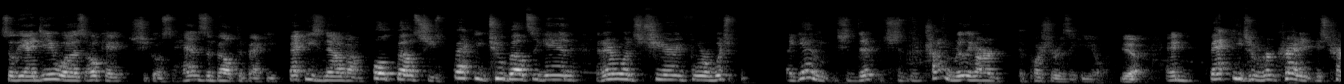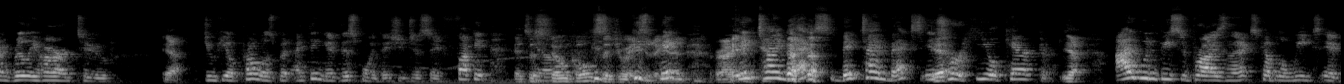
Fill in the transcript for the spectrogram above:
So the idea was, okay, she goes hands the belt to Becky. Becky's now got both belts. She's Becky two belts again, and everyone's cheering for her. Which, again, she, they're, she, they're trying really hard to push her as a heel. Yeah. And Becky, to her credit, is trying really hard to Yeah. do heel promos. But I think at this point they should just say, fuck it. It's a know, Stone Cold situation big- again, right? Big time Bex, Big time Bex is Yeah. her heel character. Yeah. I wouldn't be surprised in the next couple of weeks if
